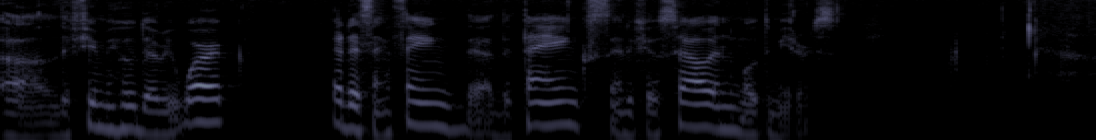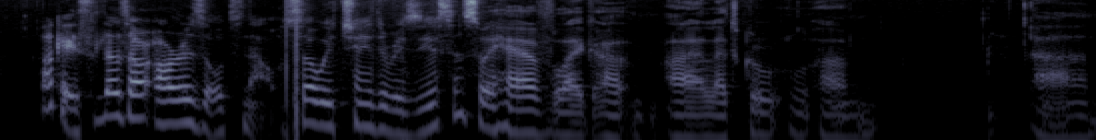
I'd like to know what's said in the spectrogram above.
uh, the that we work. They're the same thing, the, the tanks and the fuel cell and the multimeters. Okay, so those are our results now. So we change the resistance. So we have like a, a electrical um, um,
